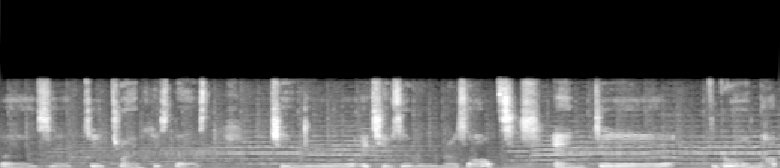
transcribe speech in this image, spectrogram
that uh, trying his best to achieve the results and growing up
